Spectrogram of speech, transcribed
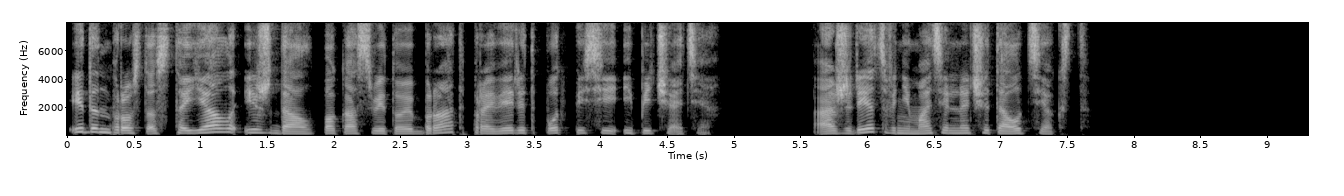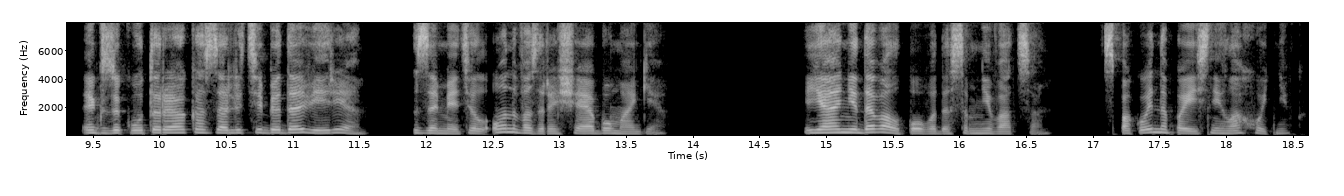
Иден просто стоял и ждал, пока святой брат проверит подписи и печати а жрец внимательно читал текст. «Экзекуторы оказали тебе доверие», — заметил он, возвращая бумаги. «Я не давал повода сомневаться», — спокойно пояснил охотник.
